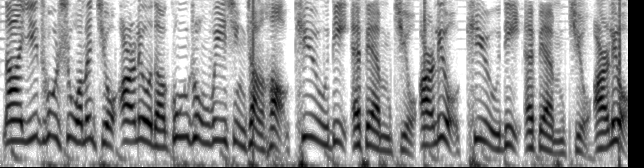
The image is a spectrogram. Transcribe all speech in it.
那一处是我们九二六的公众微信账号 QDFM 九二六 QDFM 九二六，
